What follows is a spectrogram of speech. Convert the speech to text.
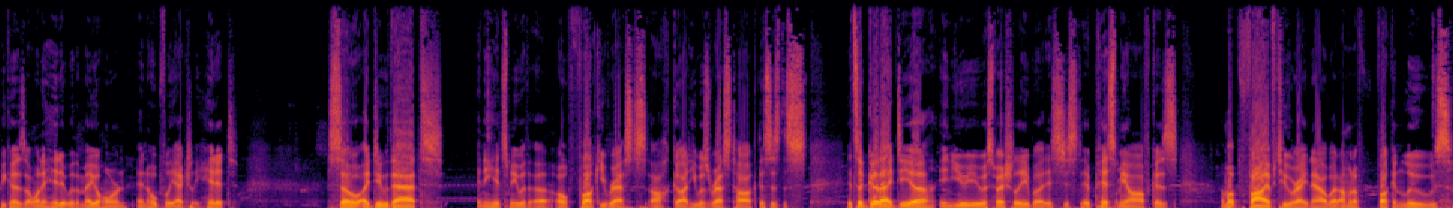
because I want to hit it with a Mega Horn and hopefully actually hit it. So I do that, and he hits me with a. Oh fuck! He rests. Oh god, he was rest talk. This is this. It's a good idea in UU especially, but it's just it pissed me off because I'm up five two right now, but I'm gonna fucking lose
